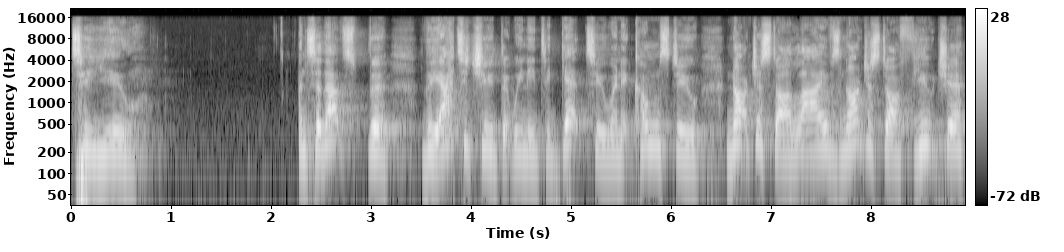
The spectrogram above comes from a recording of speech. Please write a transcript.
to you. And so that's the, the attitude that we need to get to when it comes to not just our lives, not just our future,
